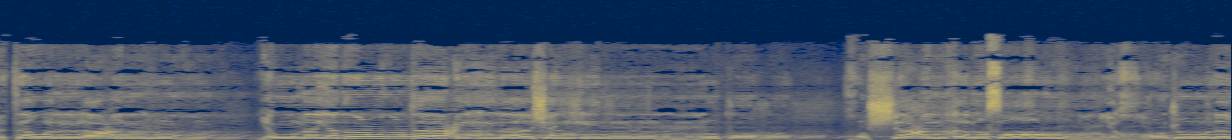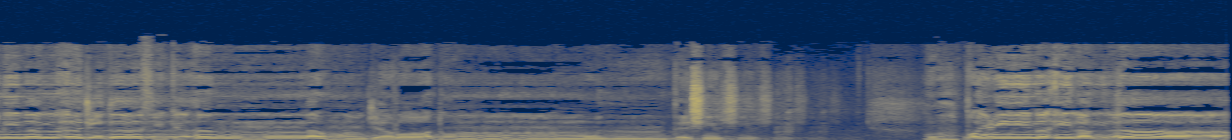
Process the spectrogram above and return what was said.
فتول عنهم يوم يدعو الداع إلى شيء نكر خش عن أبصارهم يخرجون من الأجداث كأنهم جراد منتشر مهطعين إلى الداع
